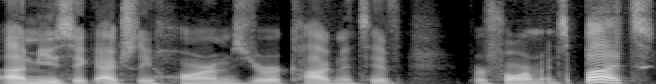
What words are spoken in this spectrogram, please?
uh, music actually harms your cognitive performance. But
